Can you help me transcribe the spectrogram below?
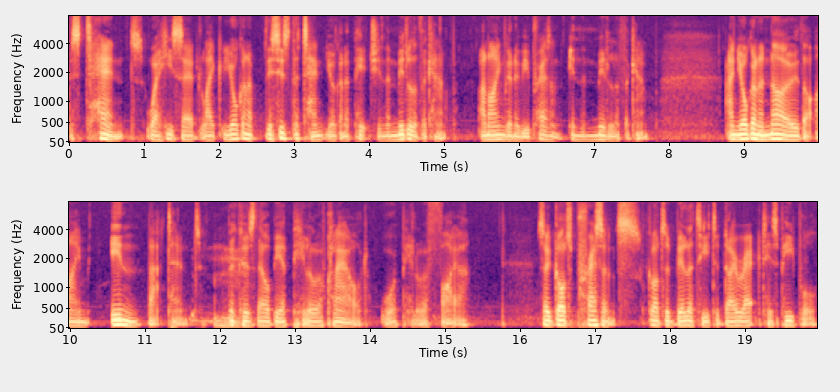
this tent where He said, like, you're gonna, this is the tent you're gonna pitch in the middle of the camp, and I'm gonna be present in the middle of the camp, and you're gonna know that I'm in that tent because there'll be a pillar of cloud or a pillar of fire So God's presence, God's ability to direct His people,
